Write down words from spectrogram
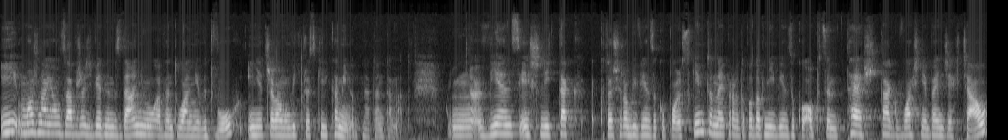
i można ją zawrzeć w jednym zdaniu, ewentualnie w dwóch, i nie trzeba mówić przez kilka minut na ten temat. Mm, więc jeśli tak ktoś robi w języku polskim, to najprawdopodobniej w języku obcym też tak właśnie będzie chciał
